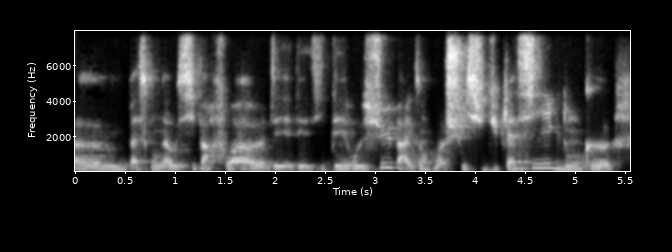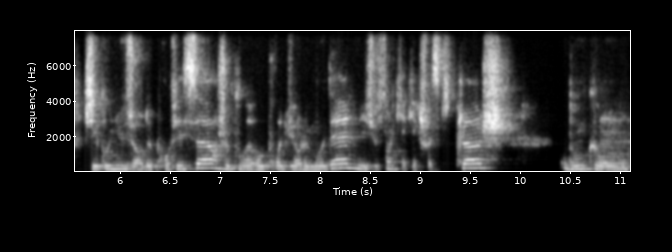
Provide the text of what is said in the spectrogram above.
euh, parce qu'on a aussi parfois des, des, idées reçues. Par exemple, moi, je suis issue du classique, donc j'ai connu ce genre de professeur. Je pourrais reproduire le modèle, mais je sens qu'il y a quelque chose qui cloche. Donc, on,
